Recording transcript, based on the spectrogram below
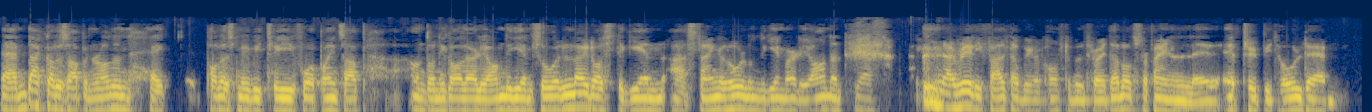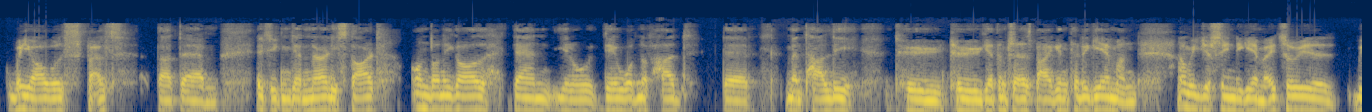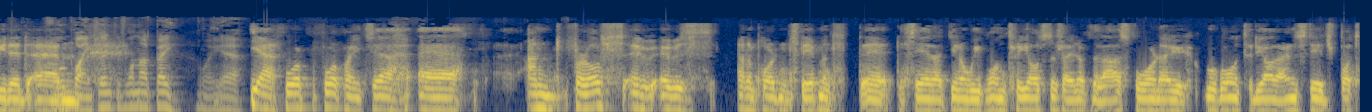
um, that got us up and running. It put us maybe three, four points up on Donegal early on the game. So it allowed us to gain a stranglehold on the game early on. And yes. I really felt that we were comfortable throughout that Ulster final. Uh, if truth be told, um, we always felt that um, if you can get an early start on Donegal, then you know they wouldn't have had the mentality to to get themselves back into the game, and and we just seen the game out. So we we did um, four points. I think was one that by. Well, yeah. Yeah, four four points. Yeah, uh, and for us, it, it was an important statement to, to, say that you know we've won three Ulsters out of the last four. Now we're going to the All Ireland stage, but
